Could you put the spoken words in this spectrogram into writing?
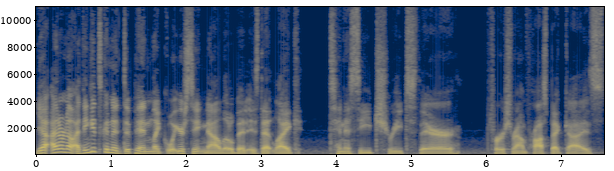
Yeah, I don't know. I think it's going to depend. Like what you're seeing now a little bit is that like Tennessee treats their first round prospect guys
